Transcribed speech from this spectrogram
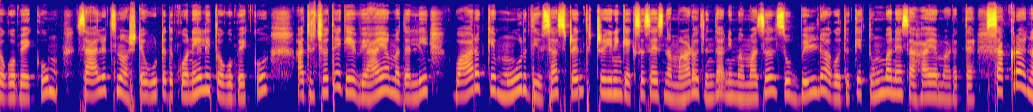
ತಗೋಬೇಕು. ಸ್ಯಾಲಡ್ಸ್ನು ಅಷ್ಟೇ ಊಟದ ಕೊನೆಯಲ್ಲಿ ತಗೋಬೇಕು. ಅದ್ರ ಜೊತೆಗೆ ವ್ಯಾಯಾಮದಲ್ಲಿ ವಾರಕ್ಕೆ ಮೂರು ದಿವಸ ಸ್ಟ್ರೆಂತ್ ಟ್ರೈನಿಂಗ್ ಎಕ್ಸ್ ಎಕ್ಸಸೈಸ್ನ ಮಾಡೋದ್ರಿಂದ ನಿಮ್ಮ ಮಸಲ್ಸು ಬಿಲ್ಡ್ ಆಗೋದಕ್ಕೆ ತುಂಬಾ ಸಹಾಯ ಮಾಡುತ್ತೆ. ಸಕ್ಕರೆನ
